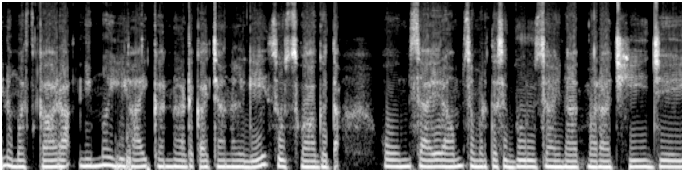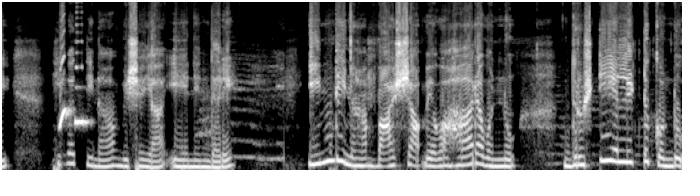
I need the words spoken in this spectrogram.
ನಮಸ್ಕಾರ. ನಿಮ್ಮ ಈ ಹಾಯ್ ಕರ್ನಾಟಕ ಚಾನಲ್ಗೆ ಸುಸ್ವಾಗತ. ಓಂ ಸಾಯಿರಾಮ್ ಸಮರ್ಥ ಸದ್ಗುರು ಸಾಯಿನಾಥ್ ಮಹಾರಾಜ್ ಕಿ ಜೈ. ಇವತ್ತಿನ ವಿಷಯ ಏನೆಂದರೆ, ಇಂದಿನ ಭಾಷಾ ವ್ಯವಹಾರವನ್ನು ದೃಷ್ಟಿಯಲ್ಲಿಟ್ಟುಕೊಂಡು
